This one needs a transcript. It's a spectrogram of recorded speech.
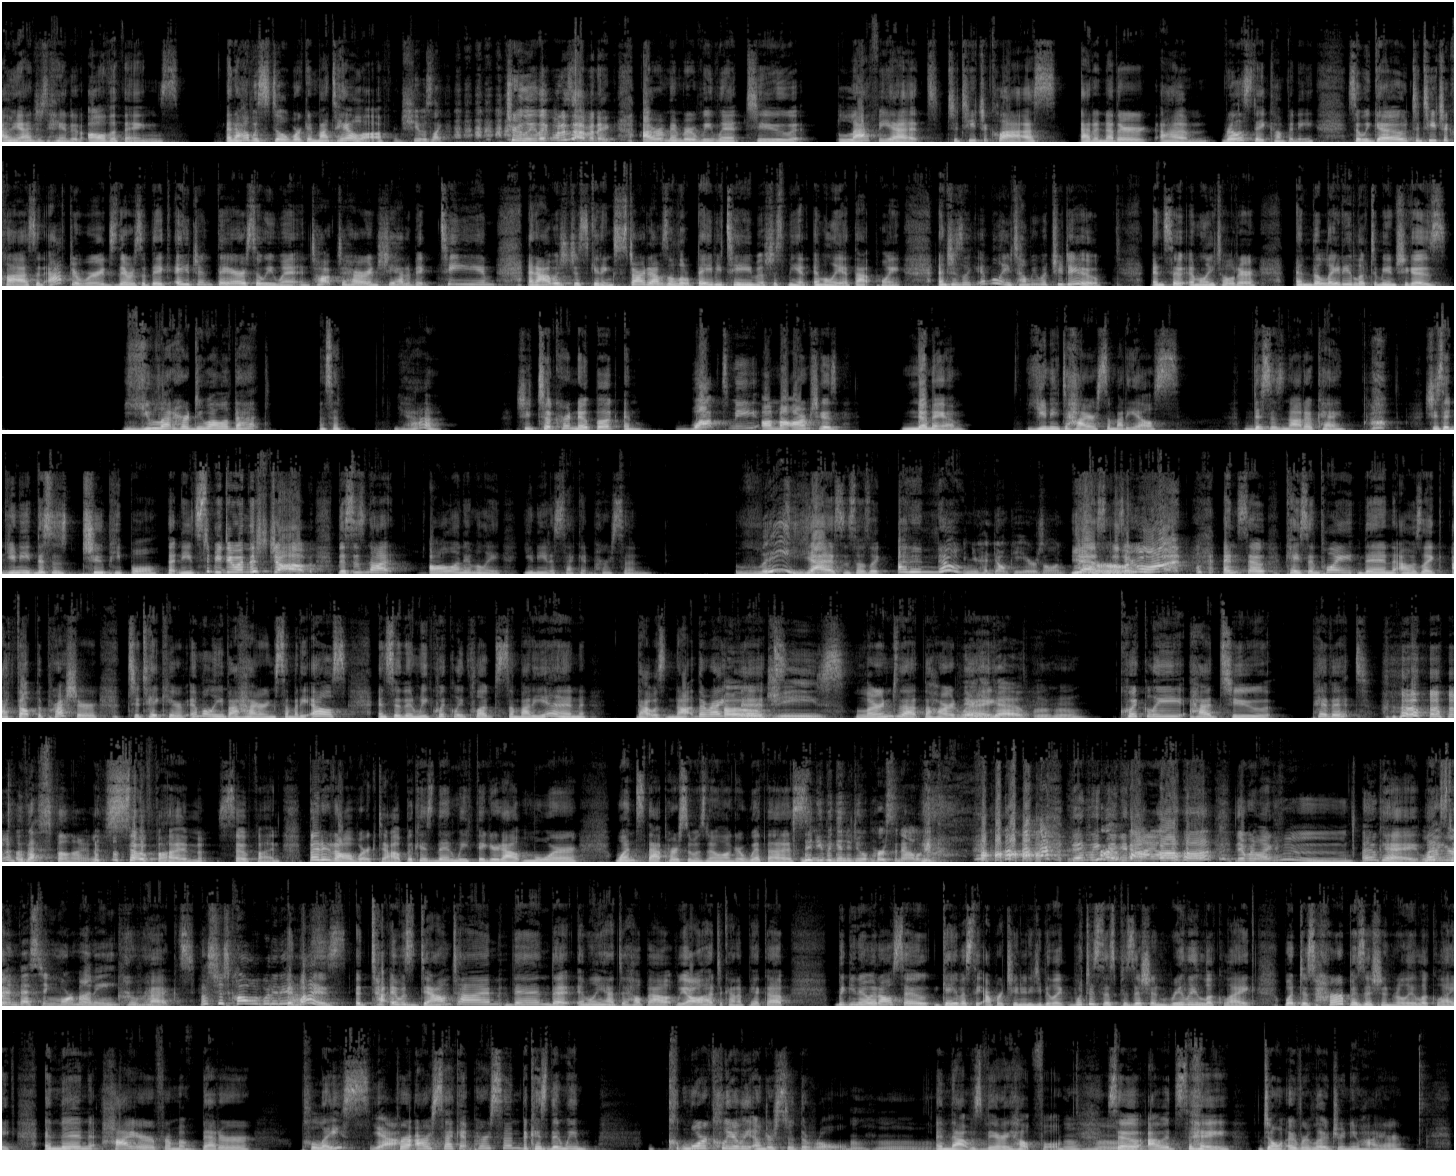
I mean, I just handed all the things and I was still working my tail off And she was like, truly like what is happening i remember we went to lafayette to teach a class at another um, real estate company. So we go to teach a class and afterwards there was a big agent there. So we went and talked to her and she had a big team. And i was just getting started. I was a little baby team. It was just me and emily at that point. and she's like emily tell me what you do. And so emily told her. And the lady looked at me and she goes you let her do all of that? I said yeah. She took her notebook and whopped me on my arm. She goes, No, ma'am, you need to hire somebody else. This is not okay. She said, You need, this is two people that needs to be doing this job. This is not all on Emily. You need a second person. Leigh. Yes. And so I was like, I didn't know. And you had donkey ears on. Yes. I was like, what? And so, case in point, then I was like, I felt the pressure to take care of Emily by hiring somebody else. And so then we quickly plugged somebody in. That was not the right Oh, fit. geez. Learned that the hard way. There you go. Mm-hmm. Quickly had to pivot. Oh, that's fun. so fun. So fun. But it all worked out because then we figured out more once that person was no longer with us. then you begin to do a personality. then we figured out, uh-huh. Then we're like, hmm, okay, now let's you're do- investing more money. correct. Let's just call it what it is. It was. It, ti- it was downtime then that Emily had to help out. We all had to kind of pick up. But, you know, it also gave us the opportunity to be like, what does this position really look like? What does her position really look like? And then hire from a better place Yeah. for our second person because then we cl- more clearly understood the role. Mm-hmm. And that was very helpful. So I would say don't overload your new hire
